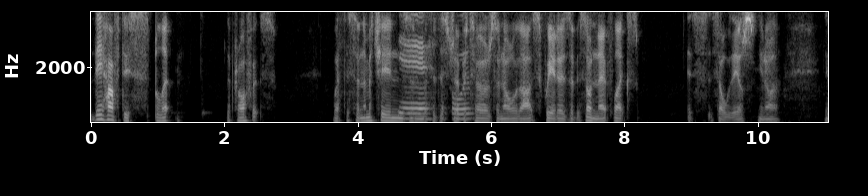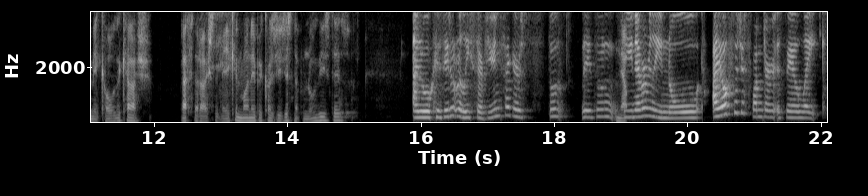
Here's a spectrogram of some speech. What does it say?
they have to split the profits with the cinema chains and with the suppose. distributors and all that. Whereas if it's on Netflix, it's it's all theirs. You know, they make all the cash if they're actually making money because you just never know these days. I know because they don't release their viewing figures, don't they? Don't so you never really know. I also just wonder as well, like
